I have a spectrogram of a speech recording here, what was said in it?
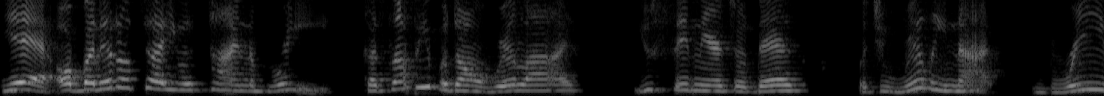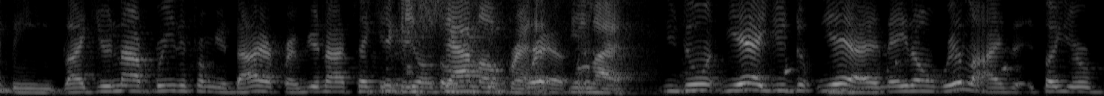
Yeah, or but it'll tell you it's time to breathe. Because some people don't realize you sitting there at your desk, but you really not breathing. Like you're not breathing from your diaphragm. You're not taking, taking you know, shallow breaths. breaths. You're like you doing, yeah, you do, yeah, mm-hmm. and they don't realize it. So your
